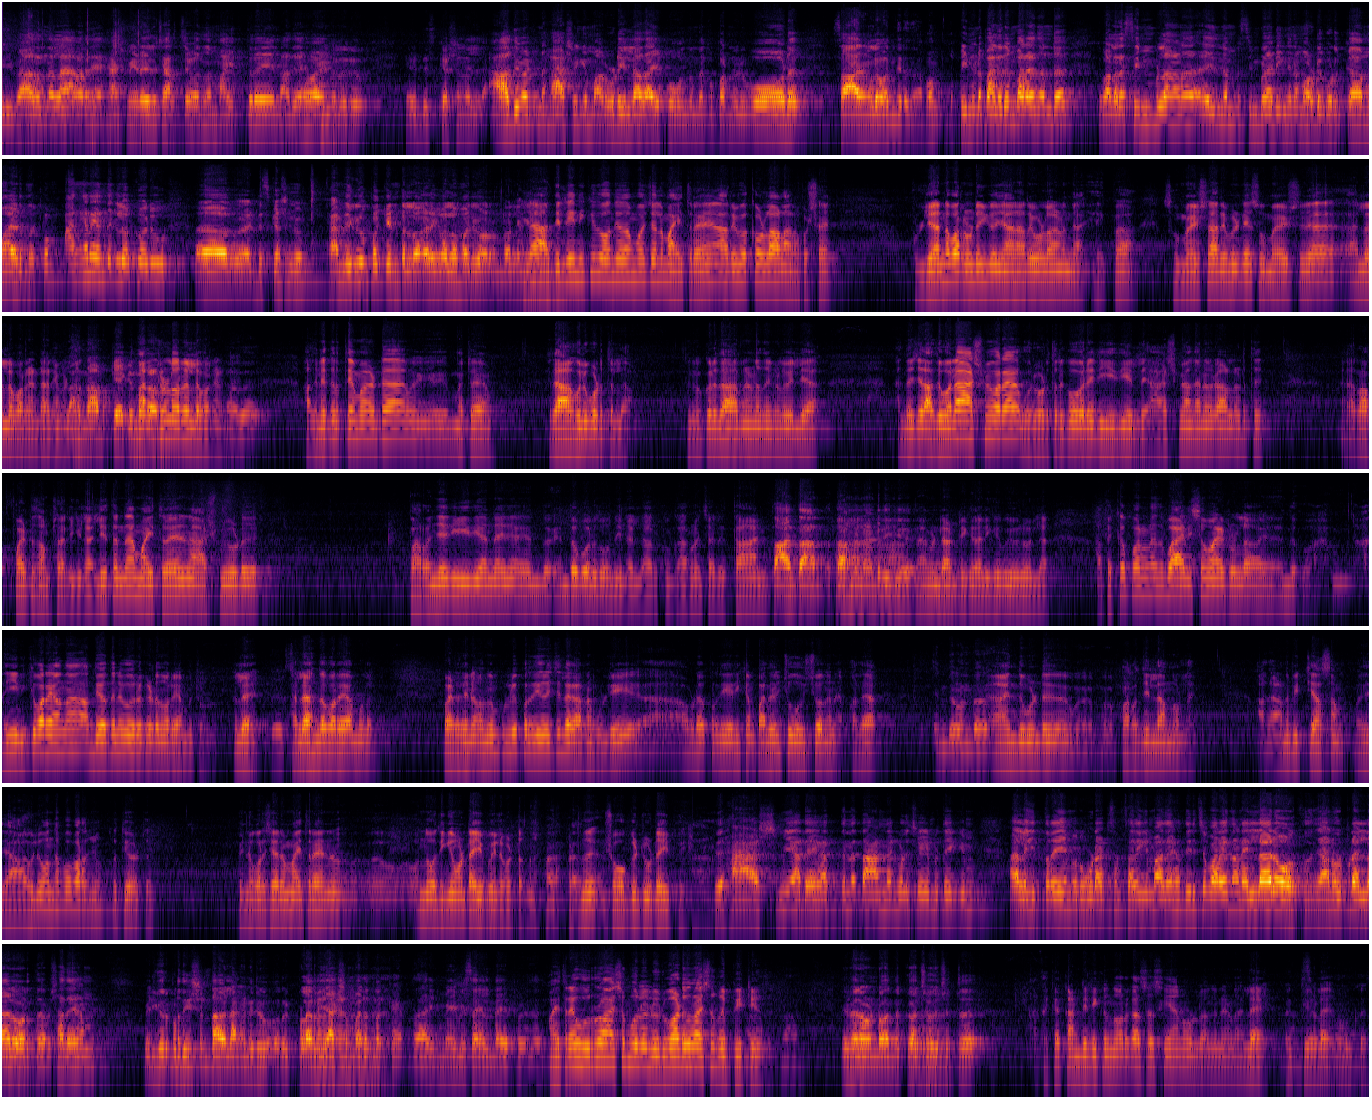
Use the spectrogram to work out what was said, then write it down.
വിവാദം എന്നല്ല പറഞ്ഞ ഹാഷ്മിയുടെ ഒരു ചർച്ച വന്ന് മൈത്രേയൻ അദ്ദേഹമായിട്ടുള്ളൊരു ഡിസ്കഷനിൽ ആദ്യമായിട്ട് ഹാഷ്മിക്ക് മറുപടി ഇല്ലാതായി പോകുന്നു എന്നൊക്കെ പറഞ്ഞ ഒരുപാട് സാധനങ്ങൾ വന്നിരുന്നു അപ്പം പിന്നീട് പലരും പറയുന്നുണ്ട് വളരെ സിമ്പിളാണ് ഇതിന് സിമ്പിളായിട്ട് ഇങ്ങനെ മറുപടി കൊടുക്കാമായിരുന്നു. ഇപ്പം അങ്ങനെ എന്തെങ്കിലുമൊക്കെ ഒരു ഡിസ്കഷൻ ഫാമിലി ഗ്രൂപ്പ് ഒക്കെ ഉണ്ടല്ലോ അങ്ങനെയൊക്കെ വല്ലതും വരുവാറുണ്ടോ? അല്ലെങ്കിൽ അല്ല അതിൽ എനിക്ക് തോന്നിയതെന്ന് വെച്ചാൽ മൈത്രേയൻ അറിവൊക്കെ ഉള്ള ആളാണ്. പക്ഷേ പുള്ളി തന്നെ പറഞ്ഞുകൊണ്ടിരിക്കുന്നത് ഞാൻ അറിവുള്ളതാണ്. ഞാൻ- ഇപ്പം സുമേഷിന് അറിവുണ്ടെങ്കിൽ സുമേഷ് അല്ലല്ലോ പറയേണ്ട അറിവുള്ള മറ്റുള്ളവരല്ല പറയേണ്ടത്? അതെ. അതിന് കൃത്യമായിട്ട് മറ്റേ രാഹുൽ കൊടുത്തില്ല. നിങ്ങൾക്കൊരു ധാരണയുണ്ട് നിങ്ങൾ വലിയ എന്താ വെച്ചാൽ അതുപോലെ ആഷ്മി പറയാൻ ഓരോരുത്തർക്കും ഓരോ രീതിയല്ലേ. ആഷ്മി അങ്ങനെ ഒരാളുടെ അടുത്ത് റഫായിട്ട് സംസാരിക്കില്ല. അല്ലെങ്കിൽ തന്നെ മൈത്രേയൻ ആഷ്മിയോട് പറഞ്ഞ രീതി തന്നെ എന്തോ എന്തോ പോലെ തോന്നിയില്ല എല്ലാവർക്കും. കാരണം വെച്ചാൽ താൻ താൻ താൻ താൻ മിണ്ടാണ്ടിരിക്കുന്നത് എനിക്ക് വിവരമില്ല. അതൊക്കെ പറയണത് ബാലിശമായിട്ടുള്ള എന്ത് അത് എനിക്ക് പറയാവുന്ന അദ്ദേഹത്തിന്റെ കിട്ടുന്ന പറയാൻ പറ്റുള്ളൂ അല്ലേ? അല്ല എന്താ പറയാ നമ്മൾ അപ്പോൾ അതിന് ഒന്നും പുള്ളി പ്രതികരിച്ചില്ല. കാരണം പുള്ളി അവിടെ പ്രതികരിക്കാൻ പലരും ചോദിച്ചു അങ്ങനെ. പല എന്തുകൊണ്ട്? എന്തുകൊണ്ട് പറഞ്ഞില്ല എന്നുള്ളത് അതാണ് വ്യത്യാസം. രാഹുൽ വന്നപ്പോൾ പറഞ്ഞു കൃത്യമായിട്ട്. പിന്നെ കുറച്ചു നേരം മൈത്രേന് ഒന്ന് ഒതുങ്ങി മട്ടായി പോയില്ല പെട്ടെന്ന് പെട്ടെന്ന് ഷോക്ക് ഇട്ടുവിട്ടായി പോയി ഇത് ഹാഷ്മി അദ്ദേഹത്തിന് താഴ്ന്നൊക്കെ വിളിച്ച് കഴിയുമ്പോഴത്തേക്കും അല്ലെങ്കിൽ ഇത്രയും റൂഡായിട്ട് സംസാരിക്കുമ്പോൾ അദ്ദേഹം തിരിച്ച് പറയുന്നതാണ് എല്ലാവരും ഓർത്തത്. ഞാൻ ഉൾപ്പെടെ എല്ലാവരും ഓർത്തത്. പക്ഷെ അദ്ദേഹം എനിക്കൊരു പ്രതീക്ഷ ഉണ്ടാവില്ല അങ്ങനെ ഒരു റിപ്ലൈ റിയാക്ഷൻ വരുന്നൊക്കെ. അതായിരിക്കും മേ ബി സൈലന്റ് ആയിപ്പോയത് ഇത്രയും മൈത്രേ ഒരു പ്രാവശ്യം പോലും ഒരുപാട് പ്രാവശ്യം റിപ്പീറ്റ് ചെയ്ത്. വിവരമുണ്ടോ? എന്തൊക്കെയോ ചോദിച്ചിട്ട്. അതൊക്കെ കണ്ടിരിക്കുന്നവർക്ക് അസസ് ചെയ്യാനുള്ളൂ. അങ്ങനെയാണ് അല്ലേ? വ്യക്തികളെ നമുക്ക്.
